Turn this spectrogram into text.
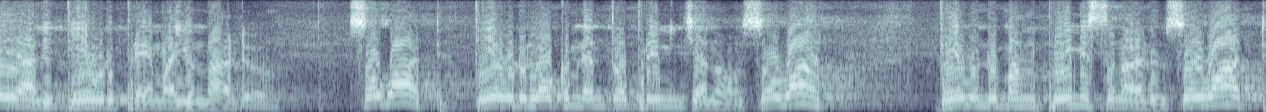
చేయాలి? దేవుడు ప్రేమ అయి ఉన్నాడు. సో వాట్ దేవుడు లోకం ఎంతో ప్రేమించాను. సో వాట్ దేవుడు మనల్ని ప్రేమిస్తున్నాడు. సో వాట్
